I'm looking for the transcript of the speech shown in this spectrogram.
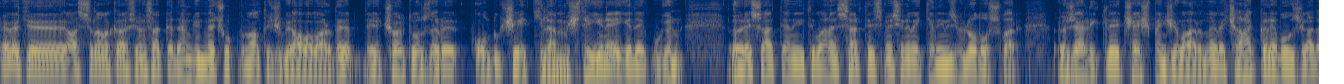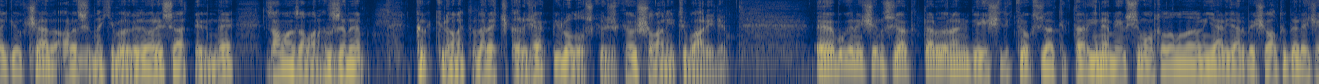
Evet e, aslına bakarsanız hakikaten dün de çok bunaltıcı bir hava vardı. E, çöl tozları oldukça etkilenmişti. Yine Ege'de bugün öğle saatlerine itibaren sert esmesini beklediğimiz bir lodos var. Özellikle Çeşme civarında ve Çanakkale Bozcaada Gökçeada arasındaki bölgede öğle saatlerinde zaman zaman hızını 40 kilometrelere çıkaracak bir lodos gözüküyor şu an itibariyle. E, bugün için sıcaklıklarda önemli değişiklik yok. Sıcaklıklar yine mevsim ortalamalarının yer yer 5-6 derece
